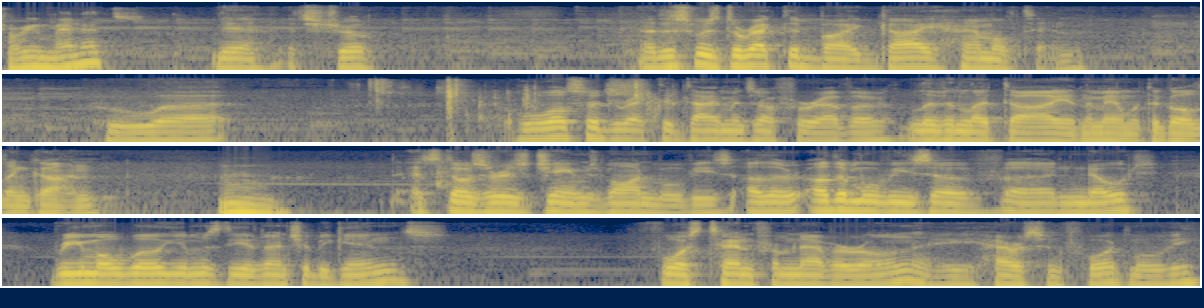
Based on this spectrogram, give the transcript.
Three minutes? Yeah, it's true. Now this was directed by Guy Hamilton, who uh, who also directed Diamonds Are Forever, Live and Let Die, and The Man with the Golden Gun. As those are his James Bond movies. Other other movies of uh, note: Remo Williams' The Adventure Begins, Force Ten from Navarone, a Harrison Ford movie,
